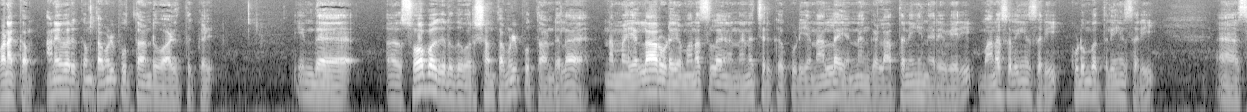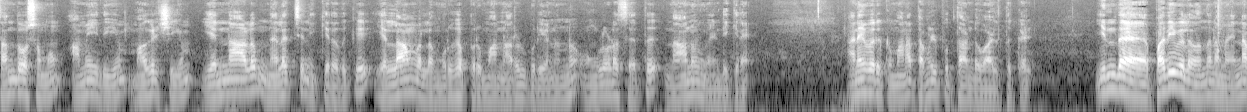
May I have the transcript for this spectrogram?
வணக்கம். அனைவருக்கும் தமிழ் புத்தாண்டு வாழ்த்துக்கள். இந்த சோபகிருது வருஷம் தமிழ் புத்தாண்டில் நம்ம எல்லாருடைய மனசில் நினச்சிருக்கக்கூடிய நல்ல எண்ணங்கள் அத்தனையும் நிறைவேறி மனசுலையும் சரி குடும்பத்திலையும் சரி சந்தோஷமும் அமைதியும் மகிழ்ச்சியும் என்னாலும் நிலச்சி நிற்கிறதுக்கு எல்லாம் வல்ல முருகப்பெருமான் அருள் புரியணும்னு உங்களோட சேர்த்து நானும் வேண்டிக்கிறேன். அனைவருக்குமான தமிழ் புத்தாண்டு வாழ்த்துக்கள். இந்த பதிவில் வந்து நம்ம என்ன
